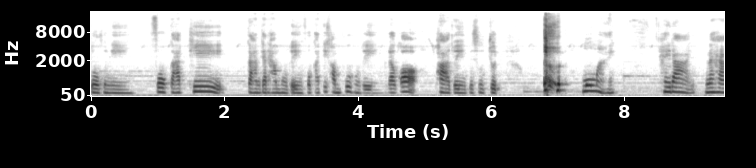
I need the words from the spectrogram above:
ตัวคุณเอง โฟกัสที่การกระทำของตัวเองโฟกัสที่คำพูดของตัวเอง แล้วก็พาตัวเองไปสู่จุดมุ่งหมายให้ได้นะคะ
